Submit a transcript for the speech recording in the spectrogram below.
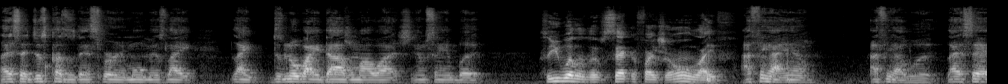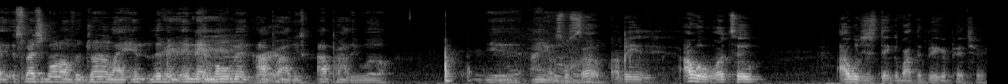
Like I said, just because of that spur in the moment, it's like, like just nobody dies on my watch. You know what I'm saying? But So you willing to sacrifice your own life? I think I am. I think I would. Like I said, especially going off adrenaline, like in, living in that moment, I probably, I probably will. Yeah, I ain't. That's what's up. I mean, I would want to. I would just think about the bigger picture.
